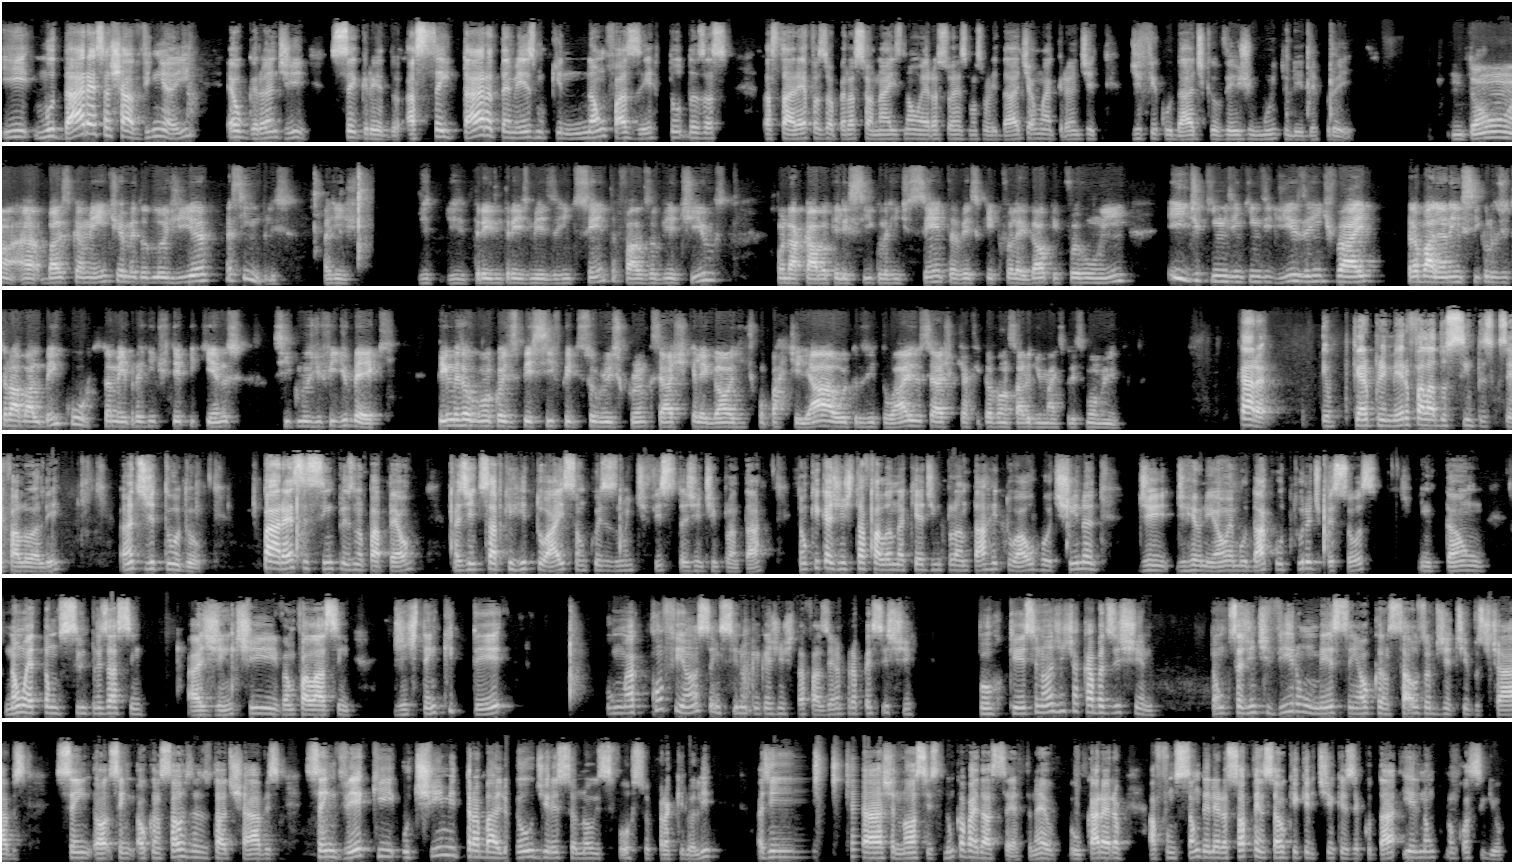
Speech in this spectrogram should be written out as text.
E mudar essa chavinha aí é o grande segredo. Aceitar até mesmo que não fazer todas as, as tarefas operacionais não era sua responsabilidade é uma grande dificuldade que eu vejo em muito líder por aí. Então, basicamente, a metodologia é simples. A gente, de, de três em três meses, a gente senta, faz os objetivos, quando acaba aquele ciclo, a gente senta, vê o que foi legal, o que foi ruim, e de 15 em 15 dias a gente vai trabalhando em ciclos de trabalho bem curtos também, para a gente ter pequenos ciclos de feedback. Tem mais alguma coisa específica sobre o Scrum que você acha que é legal a gente compartilhar, outros rituais, ou você acha que já fica avançado demais para esse momento? Cara, eu quero primeiro falar do simples que você falou ali. Antes de tudo, parece simples no papel, mas a gente sabe que rituais são coisas muito difíceis da gente implantar. Então, o que, que a gente está falando aqui é de implantar ritual, rotina de, de reunião, é mudar a cultura de pessoas. Então, não é tão simples assim. A gente, vamos falar assim, a gente tem que ter uma confiança em si no que, a gente está fazendo para persistir. Porque senão a gente acaba desistindo. Então, se a gente vira um mês sem alcançar os objetivos chaves, sem, sem alcançar os resultados chaves, sem ver que o time trabalhou, direcionou esforço para aquilo ali, a gente acha, nossa, isso nunca vai dar certo, né? O, cara era, a função dele era só pensar o que, que ele tinha que executar e ele não, não conseguiu.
